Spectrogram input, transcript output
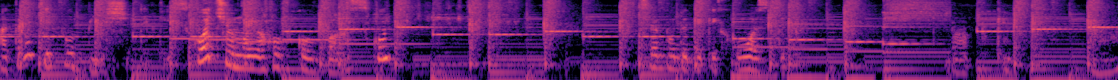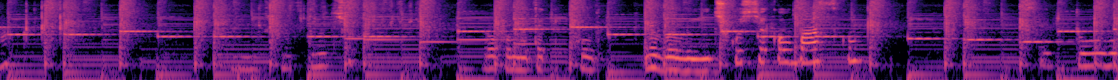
а третій побільше такий. Скочуємо його в ковбаску. Це буде такий хвостик бабки. Робимо таку невеличку ще ковбаску. Тулуб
